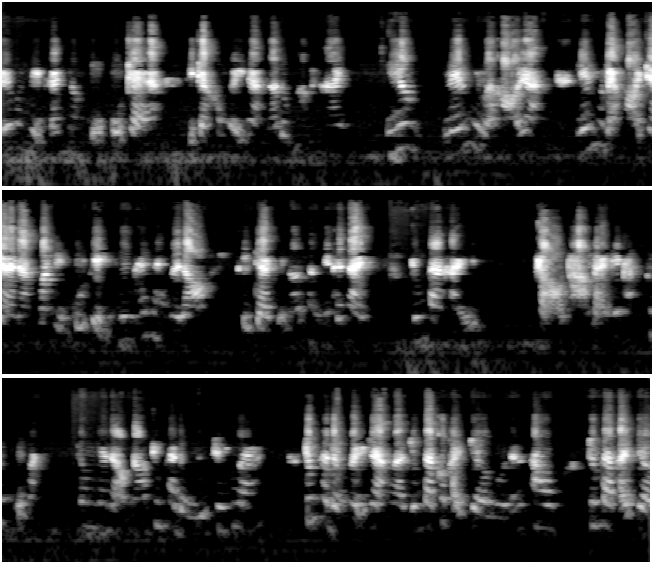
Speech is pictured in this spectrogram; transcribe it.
Cái quan điểm cá nhân của của trà thì trà không nghĩ rằng nó đúng hay sai nhưng nếu như mà hỏi rằng nếu như bạn hỏi trà rằng quan điểm của chị như thế này về đó, thì trà sẽ nói rằng như thế này. Chúng ta hãy rõ thỏa mãn cái cảm xúc của mình. Trong giai đoạn đó chúng ta đừng lý trí quá. Chúng ta đừng nghĩ rằng là chúng ta có phải chờ người đến sau. Chúng ta phải chờ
